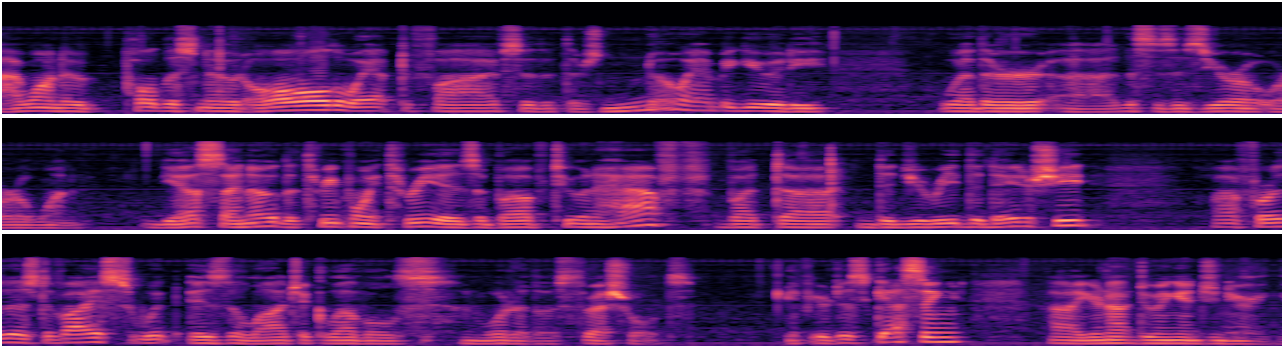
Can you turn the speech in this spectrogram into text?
I want to pull this node all the way up to 5 so that there's no ambiguity whether uh, this is a 0 or a 1. Yes, I know that 3.3 is above 2.5, but uh, did you read the data sheet uh, for this device? What is the logic levels and what are those thresholds? If you're just guessing, uh, you're not doing engineering.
